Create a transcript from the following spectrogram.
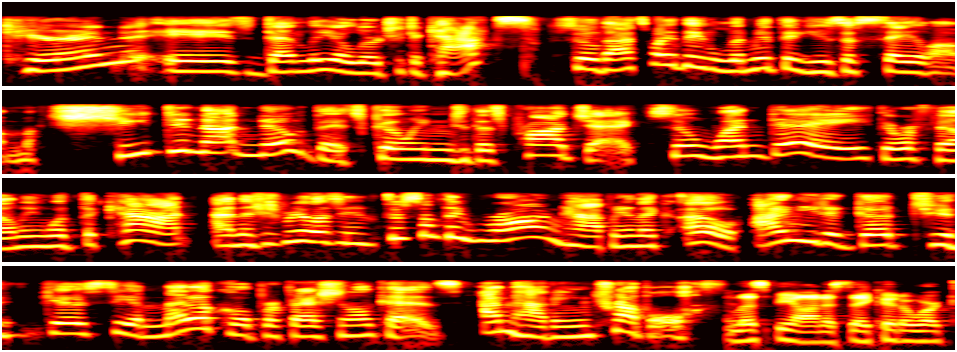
Kiernan is deadly allergic to cats. So that's why they limit the use of Salem. She did not know this going into this project. So one day they were filming with the cat, and then she's realizing there's something wrong happening. Like, oh, I need to go to go see a medical professional because I'm having trouble. Let's be honest, they could have worked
